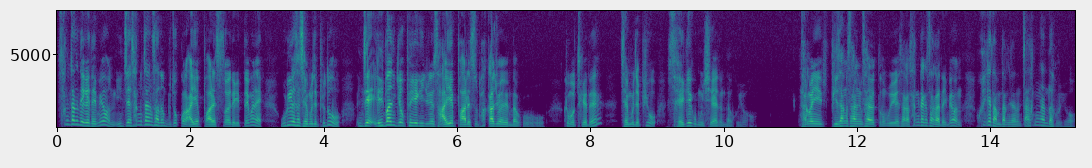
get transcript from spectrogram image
상장되게 되면 이제 상장사는 무조건 IFRS 써야 되기 때문에 우리 회사 재무제표도 이제 일반 기업 회계 기준에서 IFRS로 바꿔줘야 된다고. 그럼 어떻게 돼? 재무제표 3개 공시해야 된다고요. 당연히 비상상사였던 우리 회사가 상장사가 되면 회계 담당자는 짜증난다고요.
